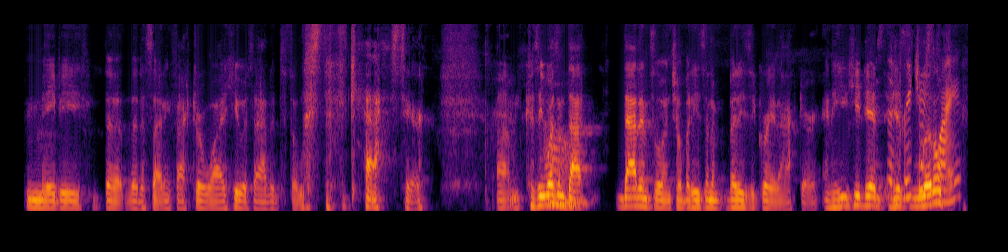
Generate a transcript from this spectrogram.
maybe the the deciding factor why he was added to the list of cast here, because he wasn't Oh. that that influential, but he's an, but he's a great actor, and he he did the his preacher's little. wife?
